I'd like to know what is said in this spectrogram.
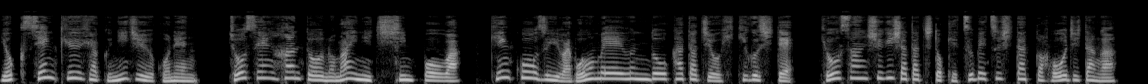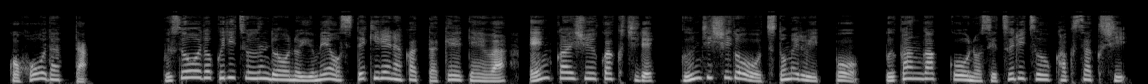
翌1925年、朝鮮半島の毎日新報は、金洪水は亡命運動家たちを引きぐして、共産主義者たちと決別したと報じたが、誤報だった。武装独立運動の夢を捨てきれなかった経典は、宴会収穫地で軍事指導を務める一方、武漢学校の設立を画策し、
